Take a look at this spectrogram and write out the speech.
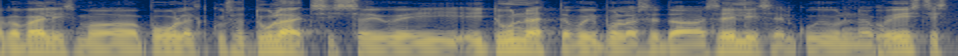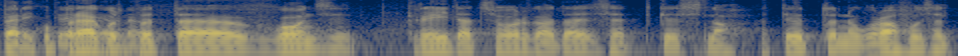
aga välismaa poolelt, kui sa tuled, siis sa ju ei, ei tunneta võib-olla seda sellisel kujul nagu Eestist pärit. kui praegult võtta koondised, Kreidad, Sorgad, asjad, kes noh, tegelikult on nagu rahvuselt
